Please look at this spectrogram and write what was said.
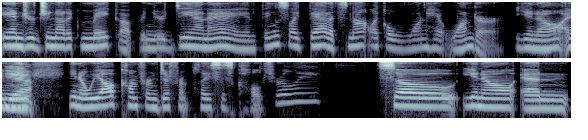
and your genetic makeup and your DNA and things like that. It's not like a one hit wonder, you know? I mean, Yeah. you know, we all come from different places culturally. So, you know, and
